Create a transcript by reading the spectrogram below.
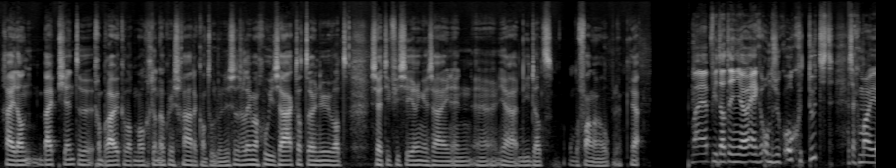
ga je dan bij patiënten gebruiken... wat mogelijk dan ook weer schade kan toedoen. Dus dat is alleen maar een goede zaak dat er nu wat certificeringen zijn... en eh, ja, die dat ondervangen hopelijk, ja. Maar heb je dat in jouw eigen onderzoek ook getoetst? Zeg maar, je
